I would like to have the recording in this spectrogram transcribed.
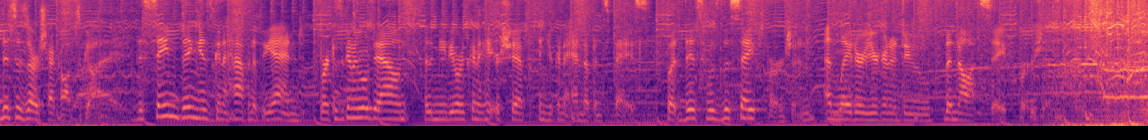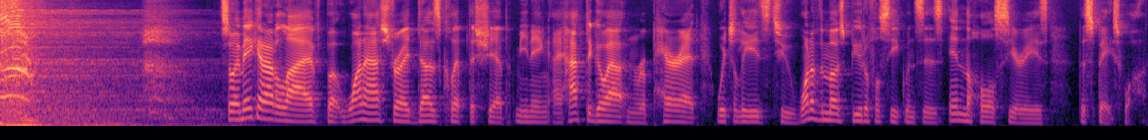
This is our Chekhov's gun. The same thing is going to happen at the end. Brick is going to go down, the meteor is going to hit your ship, and you're going to end up in space. But this was the safe version, and later you're going to do the not safe version. So I make it out alive, but one asteroid does clip the ship, meaning I have to go out and repair it, which leads to one of the most beautiful sequences in the whole series, the spacewalk.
